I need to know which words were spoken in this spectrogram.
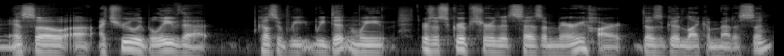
Mm. And so uh, I truly believe that because if we, we didn't, we there's a scripture that says a merry heart does good like a medicine.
